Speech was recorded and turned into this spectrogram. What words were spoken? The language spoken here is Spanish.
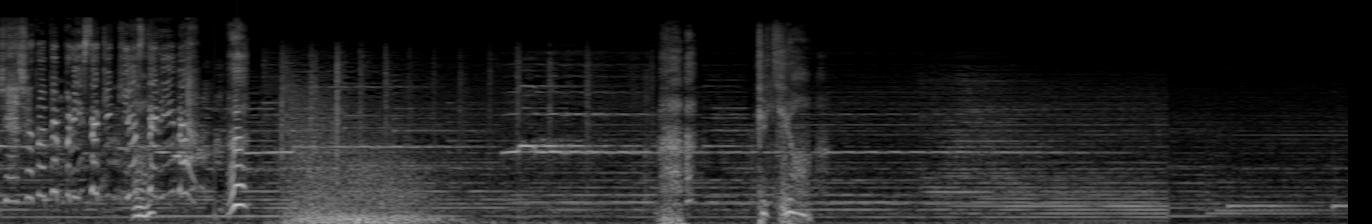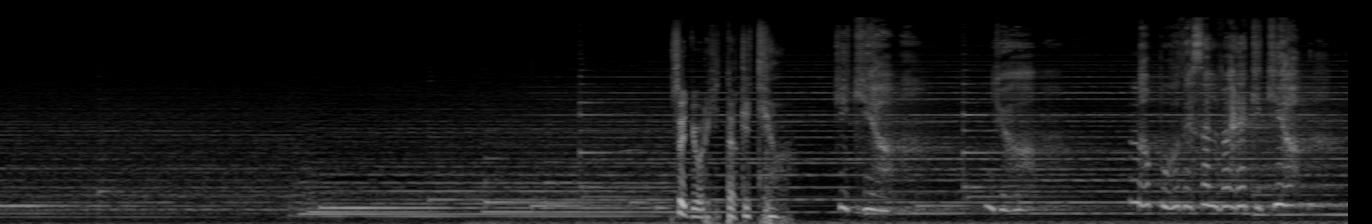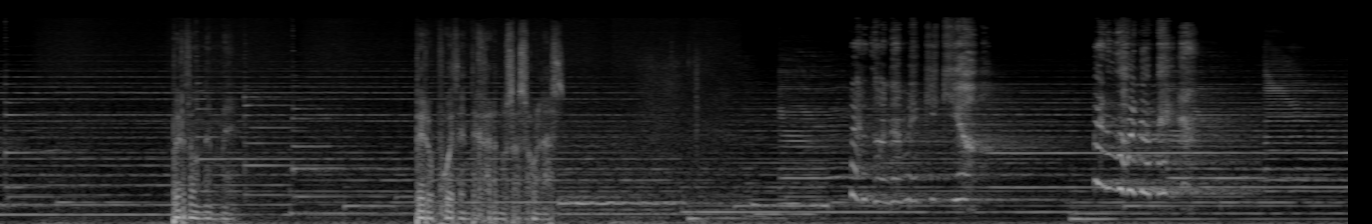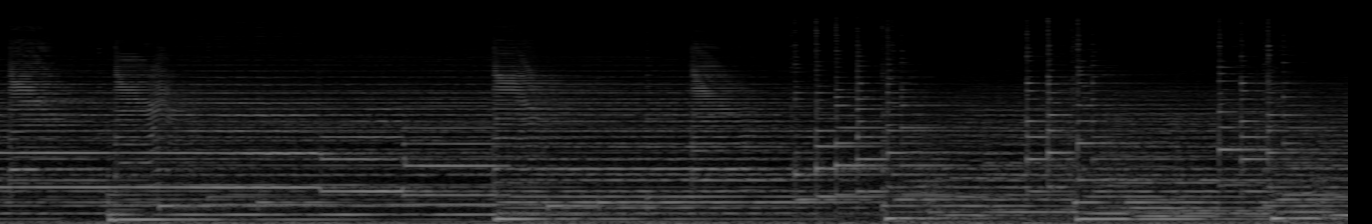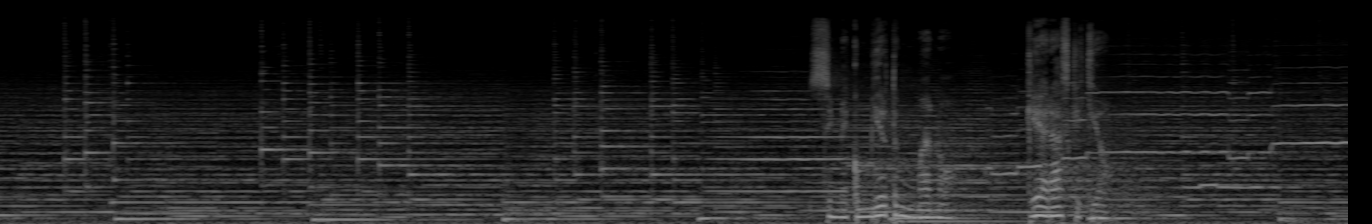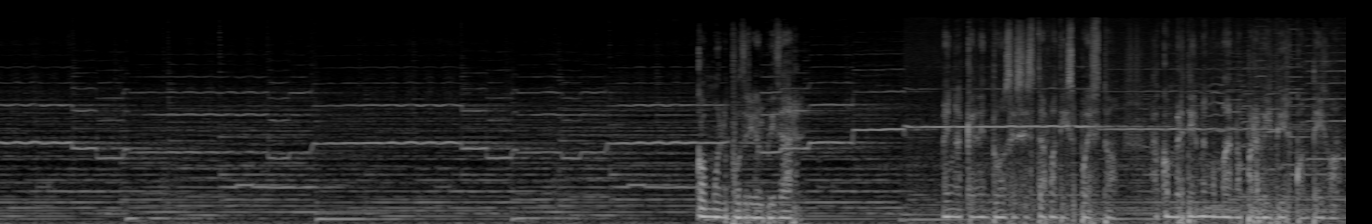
Inuyasha, date prisa, Kikyo está herida. Kikyo. Señorita Kikyo. Kikyo, yo no pude salvar a Kikyo. Perdónenme. Pero pueden dejarnos a solas. Perdóname, Kikyo. Perdóname. Si me convierto en humano, ¿qué harás, Kikyo? ¿Cómo lo podría olvidar? En aquel entonces estaba dispuesto a convertirme en humano para vivir contigo.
